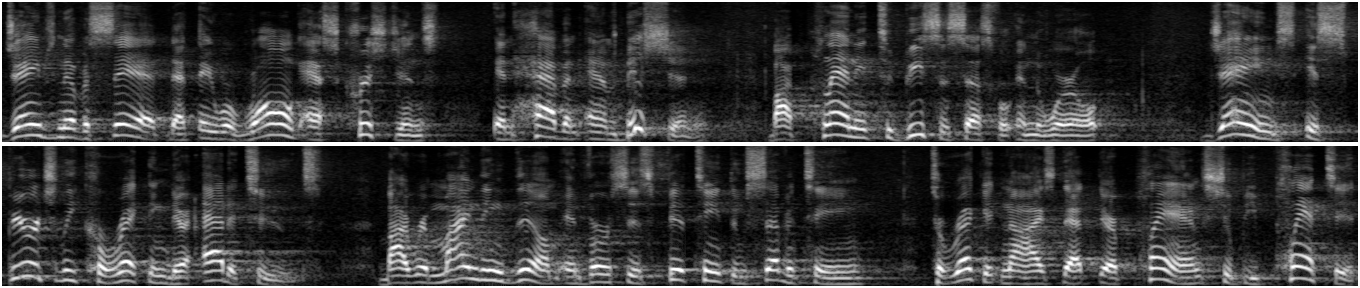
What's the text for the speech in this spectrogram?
James never said that they were wrong as Christians in having ambition by planning to be successful in the world. James is spiritually correcting their attitudes by reminding them in verses 15 through 17 to recognize that their plans should be planted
